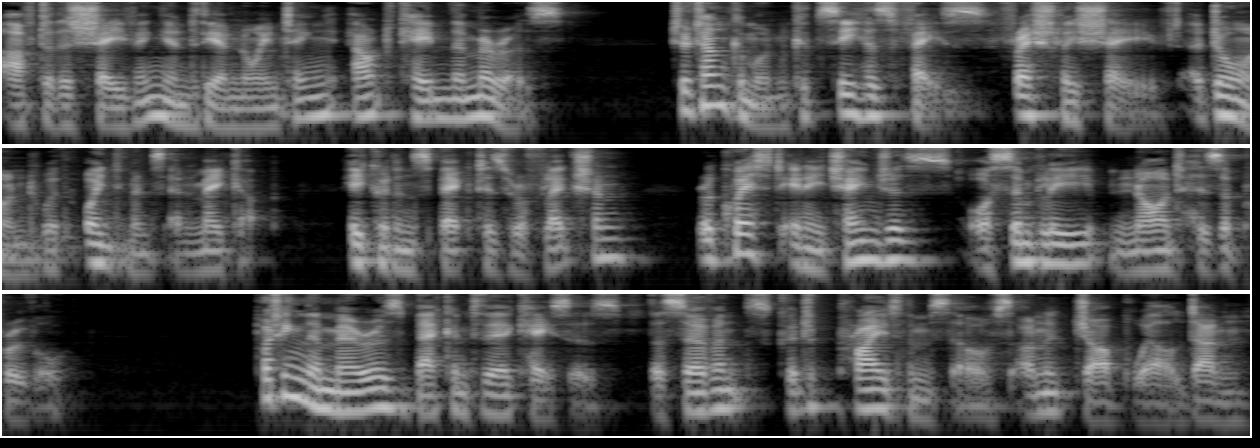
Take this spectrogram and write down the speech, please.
After the shaving and the anointing, out came the mirrors. Tutankhamun could see his face, freshly shaved, adorned with ointments and makeup. He could inspect his reflection, request any changes, or simply nod his approval. Putting the mirrors back into their cases, the servants could pride themselves on a job well done.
